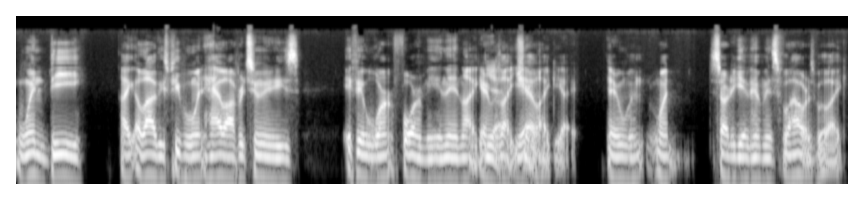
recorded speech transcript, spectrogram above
wouldn't be like a lot of these people wouldn't have opportunities if it weren't for me. And then like everyone's Yeah, like, yeah, like yeah, everyone went started to give him his flowers, but like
